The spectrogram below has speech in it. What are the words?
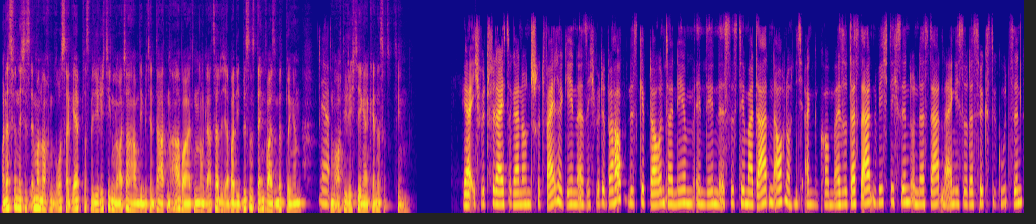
Und das finde ich ist immer noch ein großer Gap, dass wir die richtigen Leute haben, die mit den Daten arbeiten und gleichzeitig aber die Business-Denkweise mitbringen, ja. um auch die richtigen Erkenntnisse zu ziehen. Ja, ich würde vielleicht sogar noch einen Schritt weiter gehen. Also ich würde behaupten, es gibt auch Unternehmen, in denen ist das Thema Daten auch noch nicht angekommen. Also dass Daten wichtig sind und dass Daten eigentlich so das höchste Gut sind.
